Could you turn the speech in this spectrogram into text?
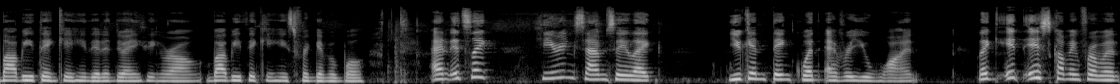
Bobby thinking he didn't do anything wrong. Bobby thinking he's forgivable. And it's like hearing Sam say like, you can think whatever you want. Like it is coming from a,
